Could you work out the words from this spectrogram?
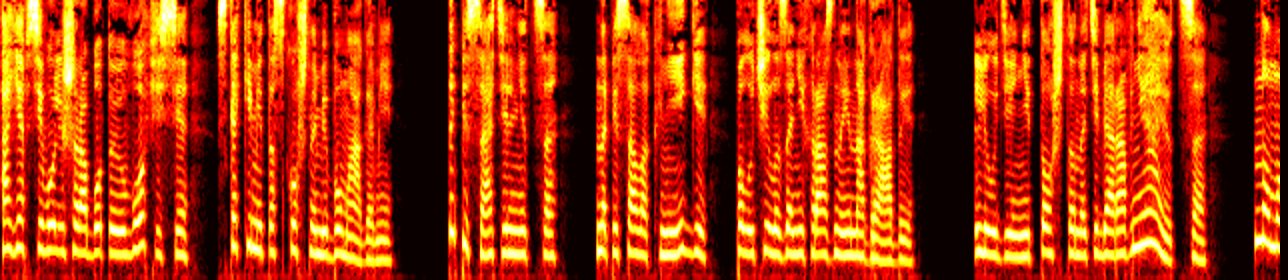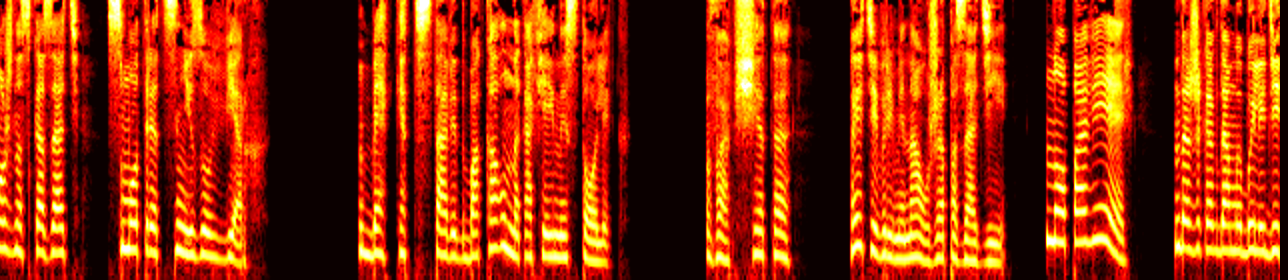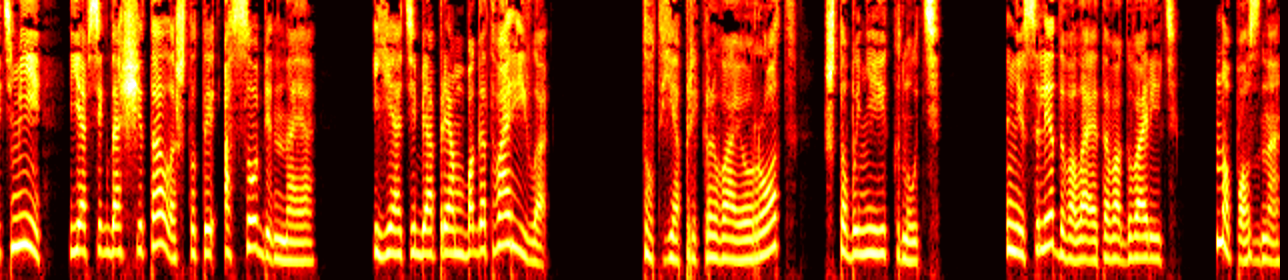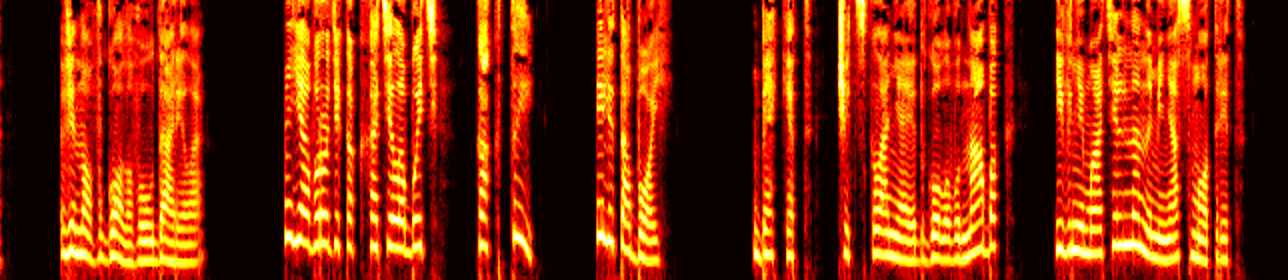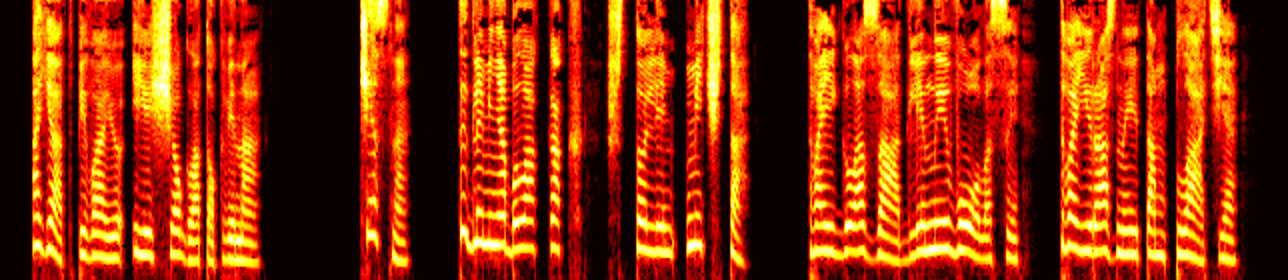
а я всего лишь работаю в офисе с какими-то скучными бумагами. Ты писательница, написала книги, получила за них разные награды. Люди не то что на тебя равняются, но, можно сказать, смотрят снизу вверх. Беккет ставит бокал на кофейный столик. Вообще-то, эти времена уже позади. Но поверь, даже когда мы были детьми, я всегда считала, что ты особенная. Я тебя прям боготворила. Тут я прикрываю рот, чтобы не икнуть. Не следовало этого говорить, но поздно. Вино в голову ударило. Я вроде как хотела быть как ты или тобой. Беккет чуть склоняет голову на бок и внимательно на меня смотрит. А я отпиваю еще глоток вина. Честно, ты для меня была как, что ли, мечта. Твои глаза, длинные волосы, твои разные там платья.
